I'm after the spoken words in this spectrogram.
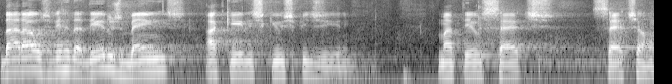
dará os verdadeiros bens àqueles que os pedirem. Mateus 7, 7 a 11.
